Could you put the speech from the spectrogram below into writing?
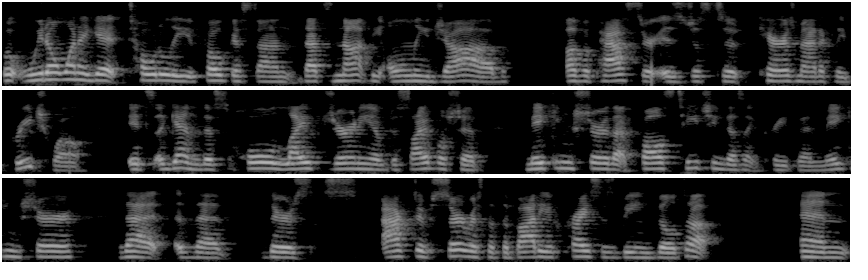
But we don't want to get totally focused on that's not the only job of a pastor is just to charismatically preach well. It's again this whole life journey of discipleship making sure that false teaching doesn't creep in, making sure that that there's active service that the body of Christ is being built up. And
